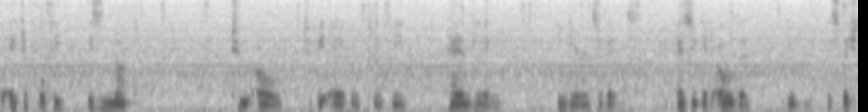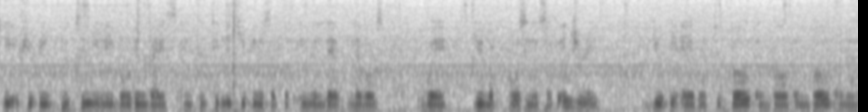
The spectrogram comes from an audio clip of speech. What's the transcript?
the age of 40 is not too old to be able to be handling endurance events. As you get older, you, especially if you're being continually building base and continually keeping yourself within the le levels where you're not causing yourself injury, you'll be able to build and build and build on a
